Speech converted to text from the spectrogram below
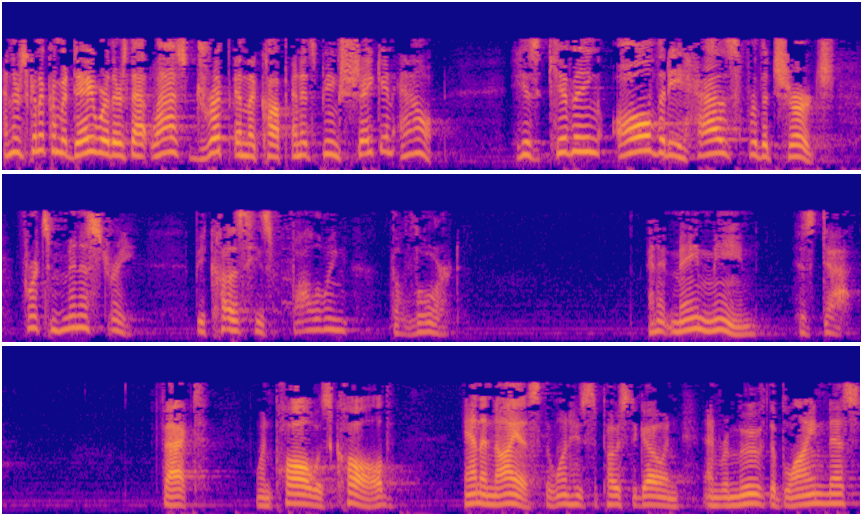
And there's going to come a day where there's that last drip in the cup and it's being shaken out. He is giving all that he has for the church, for its ministry, because he's following the Lord. And it may mean his death. In fact, when Paul was called, Ananias, the one who's supposed to go and, and remove the blindness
